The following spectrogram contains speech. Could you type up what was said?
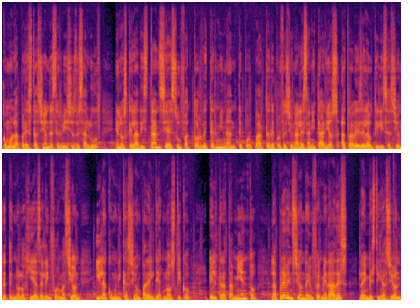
como la prestación de servicios de salud en los que la distancia es un factor determinante por parte de profesionales sanitarios a través de la utilización de tecnologías de la información y la comunicación para el diagnóstico, el tratamiento, la prevención de enfermedades, la investigación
